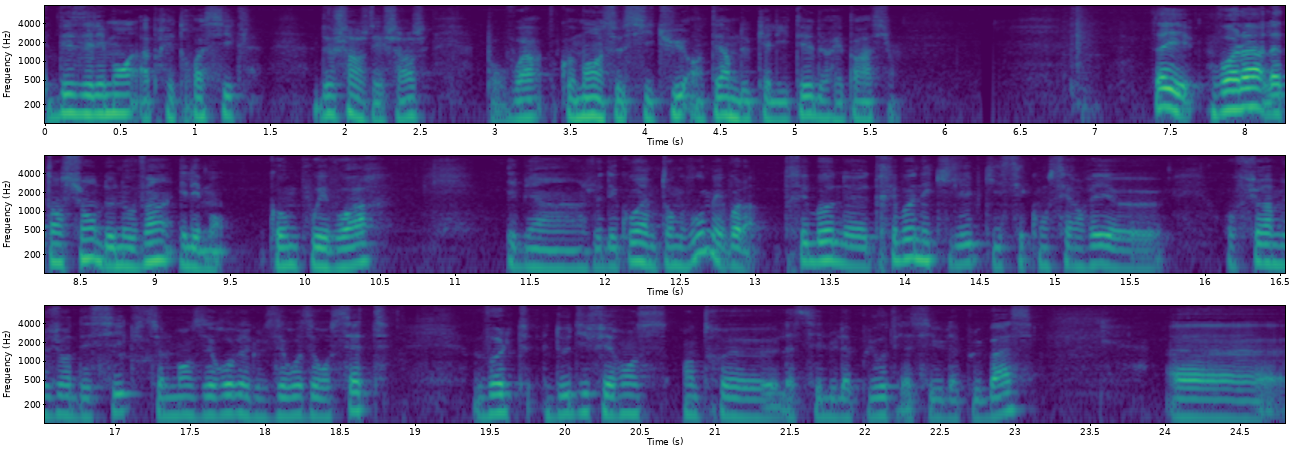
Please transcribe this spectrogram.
des éléments après trois cycles de charge-décharge pour voir comment on se situe en termes de qualité de réparation. Ça y est, voilà la tension de nos 20 éléments. Comme vous pouvez voir, eh bien, je le découvre en même temps que vous, mais voilà, très, bonne, très bon équilibre qui s'est conservé euh, au fur et à mesure des cycles, seulement 0,007 volts de différence entre la cellule la plus haute et la cellule la plus basse. Euh,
